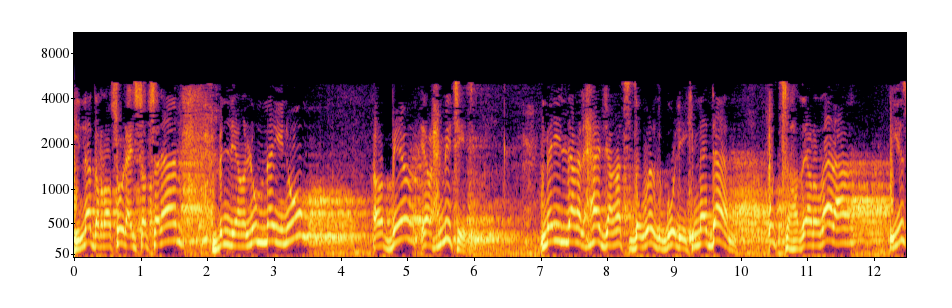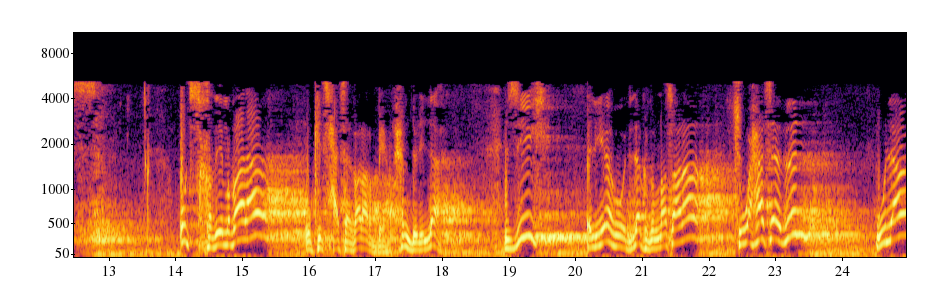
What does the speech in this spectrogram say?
إن الرسول عليه الصلاة والسلام باللي لمينو ربي يرحمتي. ما إلا الحاجة غتدور تقوليك مادام وتهضر ضرع يس. وتستخدم ضرع وكيتحاسب على ربي. الحمد لله. زيك اليهود لكن النصارى توا حسابا ولا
